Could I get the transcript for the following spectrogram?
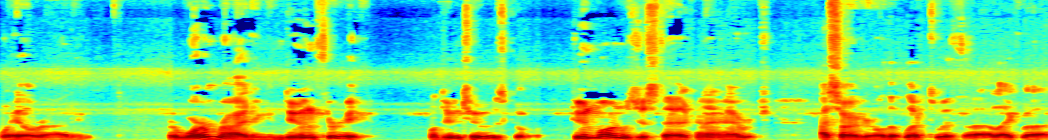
whale riding, or worm riding in Dune Three. Well, Dune Two was cool. Dune One was just uh, kind of average. I saw a girl that looked with uh, like uh,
